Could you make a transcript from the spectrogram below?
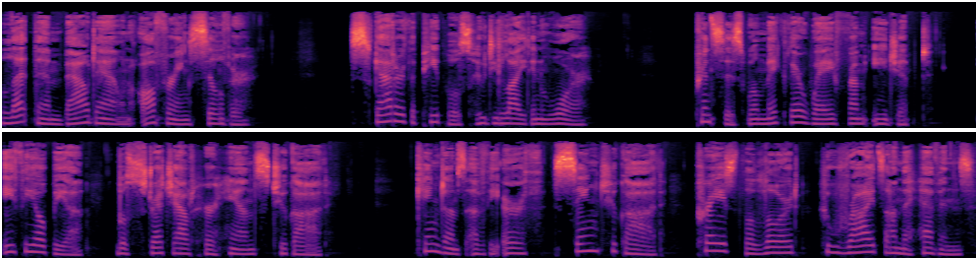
Let them bow down, offering silver. Scatter the peoples who delight in war. Princes will make their way from Egypt. Ethiopia will stretch out her hands to God. Kingdoms of the earth, sing to God. Praise the Lord who rides on the heavens,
